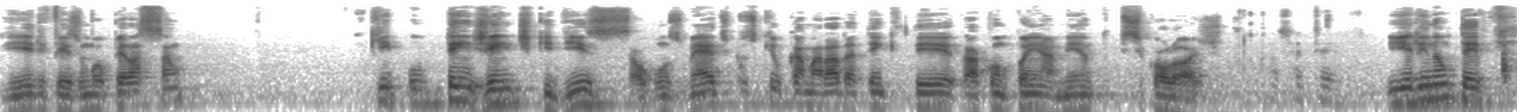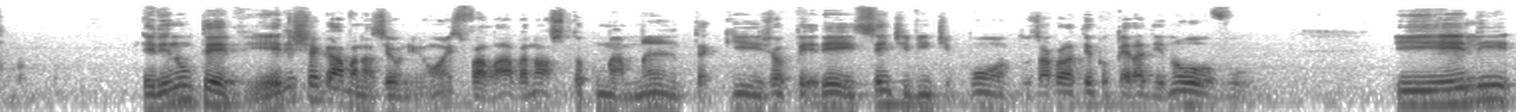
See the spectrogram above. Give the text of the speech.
e ele fez uma operação que tem gente que diz, alguns médicos, que o camarada tem que ter acompanhamento psicológico. Com certeza. E ele não teve. Ele não teve. Ele chegava nas reuniões, falava: Nossa, estou com uma manta aqui, já operei 120 pontos, agora tenho que operar de novo. E ele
